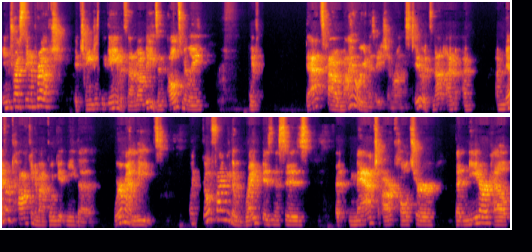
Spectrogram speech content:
Interesting approach. It changes the game. It's not about leads. And ultimately, like that's how my organization runs too. It's not I'm I'm I'm never talking about go get me the where are my leads? Like go find me the right businesses that match our culture, that need our help,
